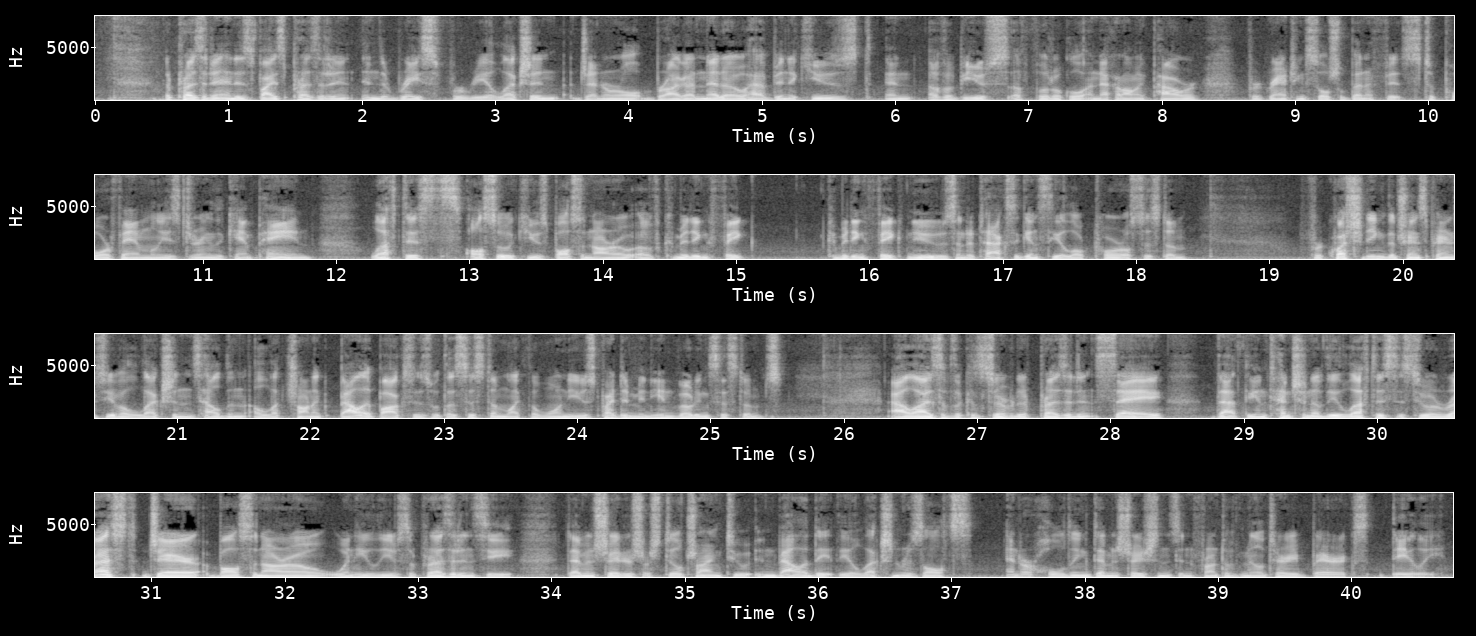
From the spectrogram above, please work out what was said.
The president and his vice president in the race for re election, General Braga Netto, have been accused and, of abuse of political and economic power for granting social benefits to poor families during the campaign. Leftists also accuse Bolsonaro of committing fake committing fake news and attacks against the electoral system, for questioning the transparency of elections held in electronic ballot boxes with a system like the one used by Dominion voting systems. Allies of the conservative president say that the intention of the leftists is to arrest Jair Bolsonaro when he leaves the presidency. Demonstrators are still trying to invalidate the election results and are holding demonstrations in front of military barracks daily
